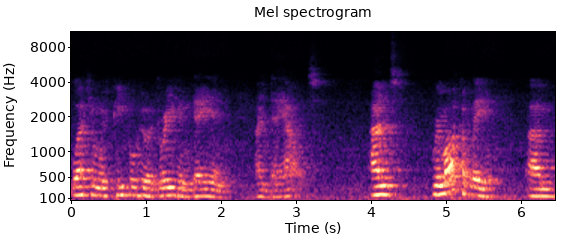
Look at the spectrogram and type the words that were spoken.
working with people who are grieving day in and day out. And remarkably, um,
